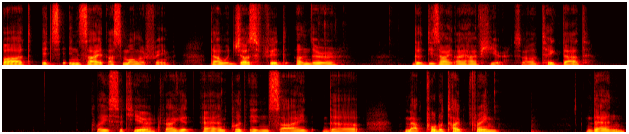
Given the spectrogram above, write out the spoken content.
but it's inside a smaller frame. That would just fit under the design I have here. So I'll take that, place it here, drag it, and put inside the map prototype frame. Then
